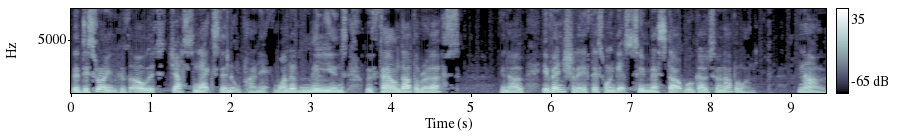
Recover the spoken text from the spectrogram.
they're destroying it because, oh, it's just an accidental planet, one of millions. We've found other Earths, you know. Eventually, if this one gets too messed up, we'll go to another one. No,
